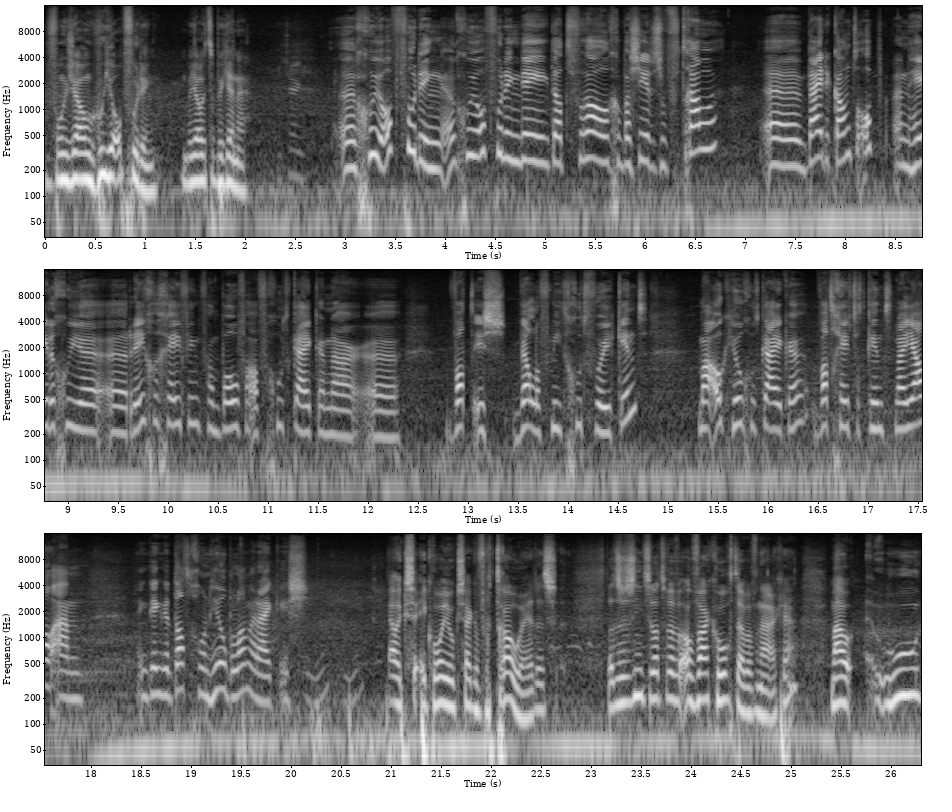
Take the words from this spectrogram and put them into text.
volgens jou een goede opvoeding? Om bij jou te beginnen. Een goede opvoeding. Een goede opvoeding denk ik dat vooral gebaseerd is op vertrouwen. Eh, beide kanten op. Een hele goede eh, regelgeving van bovenaf goed kijken naar eh, wat is wel of niet goed voor je kind. Maar ook heel goed kijken wat geeft dat kind naar jou aan. Ik denk dat dat gewoon heel belangrijk is. Ja, ik, ik hoor je ook zeggen vertrouwen. Dat, is, dat is dus iets wat we al vaak gehoord hebben vandaag. Hè. Maar hoe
